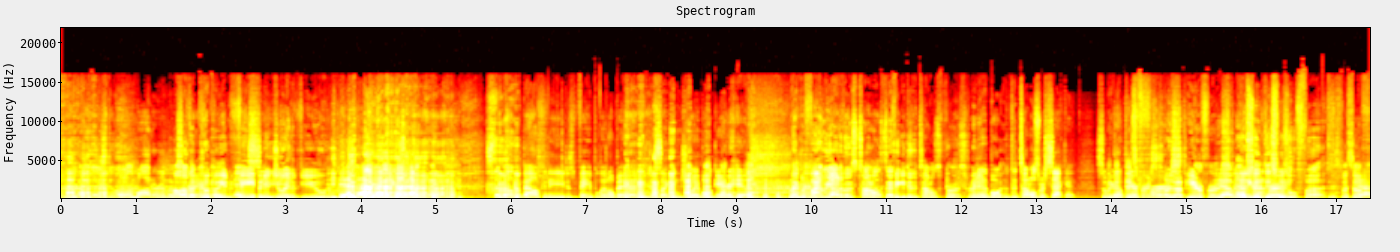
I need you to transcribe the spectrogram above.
how you guys doing? Oh, the monitor looks I'll have great. a cookie Like, and vape AC and enjoy the view. yeah, yeah, exactly. Step out on the balcony, just vape a little bit, and just like enjoy Bulgaria. like we're finally out of those tunnels. I think you did the tunnels first, right? We did the, the tunnels were second, so we, We were did up here this first. first. Oh, you're up here first. Yeah, we Oh, had to so get this was first. all first. This was our Yes,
